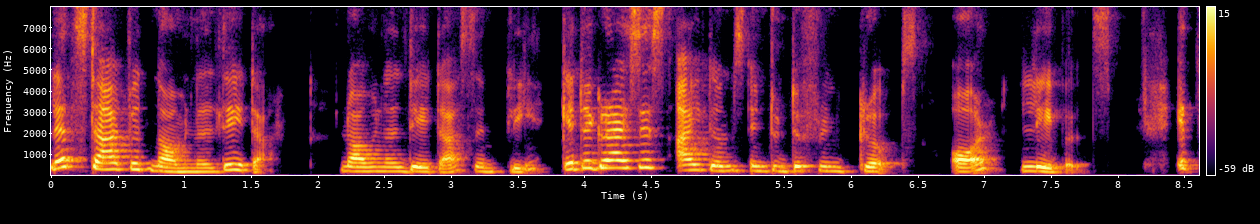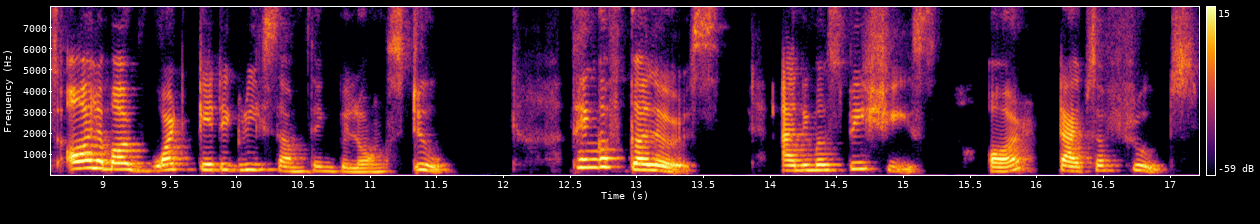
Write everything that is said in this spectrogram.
Let's start with nominal data. Nominal data simply categorizes items into different groups or labels. It's all about what category something belongs to. Think of colors, animal species, or types of fruits.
